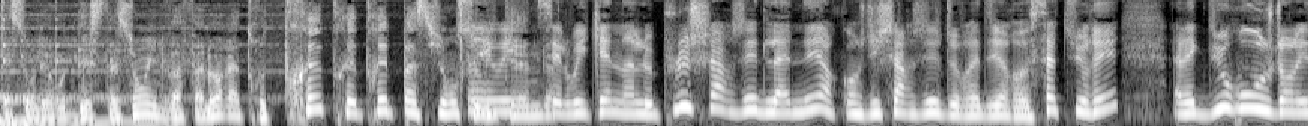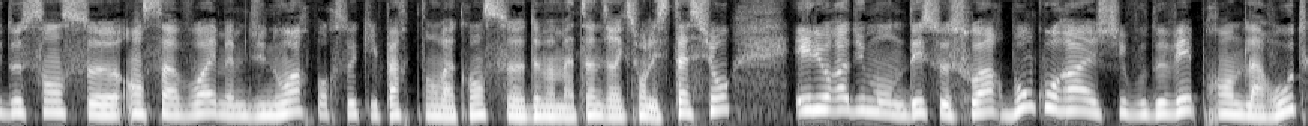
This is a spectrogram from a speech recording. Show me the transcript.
Et sur les routes des stations, il va falloir être très très très patient ce oui, week-end. c'est le week-end hein, le plus chargé de l'année. Alors quand je dis chargé, je devrais dire euh, saturé, avec du rouge dans les deux sens euh, en Savoie et même du noir pour ceux qui partent en vacances euh, demain matin direction les stations. Et il y aura du monde dès ce soir. Bon courage si vous devez prendre la route,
